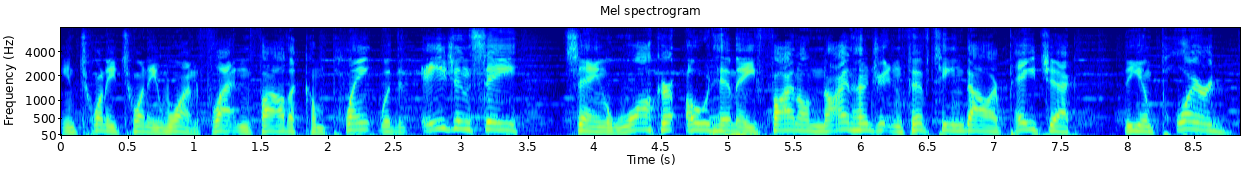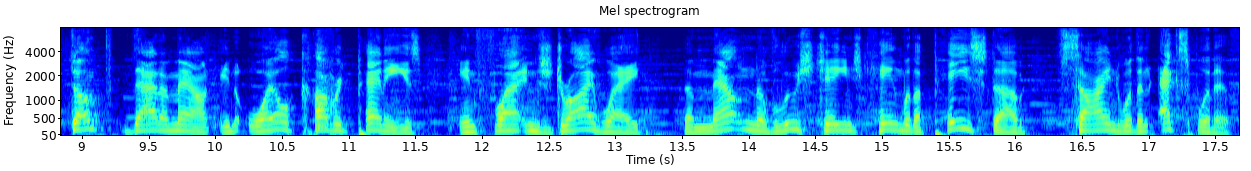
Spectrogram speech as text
in 2021. Flaten filed a complaint with an agency saying Walker owed him a final $915 paycheck. The employer dumped that amount in oil covered pennies in Flaten's driveway. The mountain of loose change came with a pay stub signed with an expletive.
